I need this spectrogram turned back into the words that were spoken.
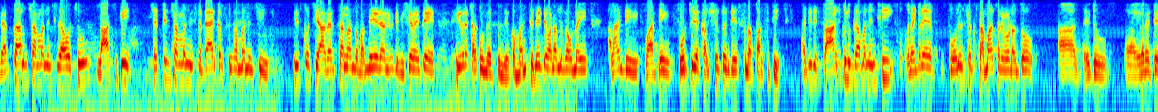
వ్యర్థాలకు సంబంధించి కావచ్చు లాస్ట్కి చెట్టుకి సంబంధించిన ట్యాంకర్స్కి సంబంధించి తీసుకొచ్చి ఆ వ్యర్థాలను అందులో బంద్ చేయడానికి విషయం అయితే తీవ్ర కథం తెస్తుంది ఒక మంచినీటి వనరులుగా ఉన్నాయి. అలాంటి వాటిని పూర్తిగా కలుషితం చేస్తున్న పరిస్థితి. అయితే ఇది స్థానికులు గమనించి వెంటనే పోలీసులకు సమాచారం ఇవ్వడంతో ఆ ఇటు ఎవరైతే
